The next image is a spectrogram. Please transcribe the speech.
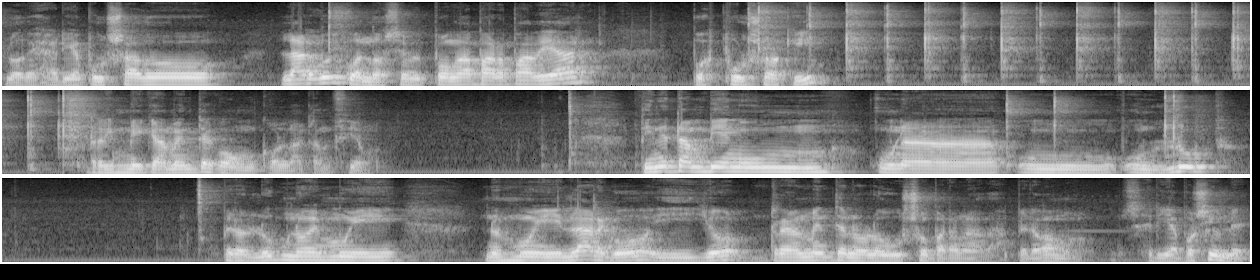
Lo dejaría pulsado largo y cuando se me ponga a parpadear, pues pulso aquí, rítmicamente con, la canción. Tiene también un, un loop, pero el loop no es muy no es muy largo y yo realmente no lo uso para nada, pero vamos, sería posible.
